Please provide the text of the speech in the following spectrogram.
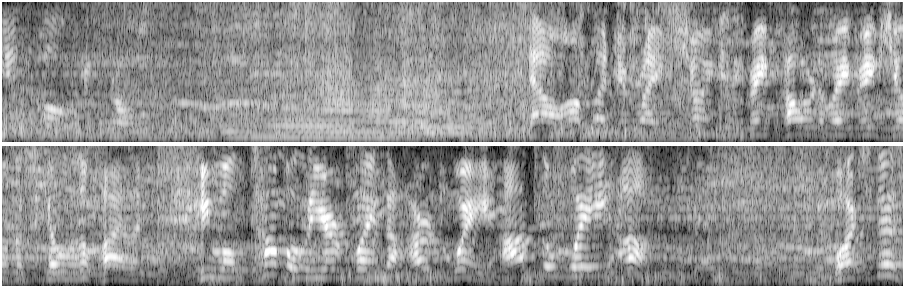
in full control. Now off on your right, showing you the great power to weight ratio, the skill of the pilot. He will tumble the airplane the hard way on the way up. Watch this,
